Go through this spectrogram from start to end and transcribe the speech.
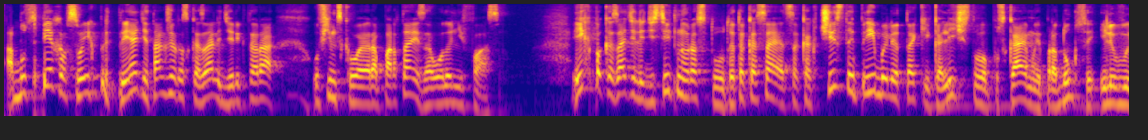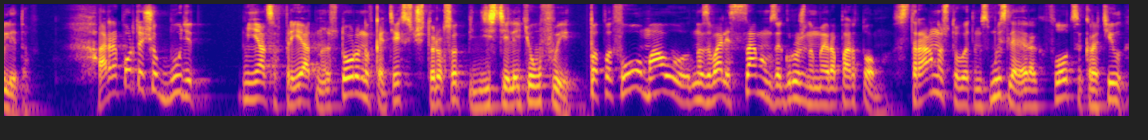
Об успехах своих предприятий также рассказали директора Уфимского аэропорта и завода Нефаса. Их показатели действительно растут. Это касается как чистой прибыли, так и количества выпускаемой продукции или вылетов. Аэропорт еще будет меняться в приятную сторону в контексте 450-летия Уфы. По ПФО МАУ называли самым загруженным аэропортом. Странно, что в этом смысле Аэрофлот сократил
